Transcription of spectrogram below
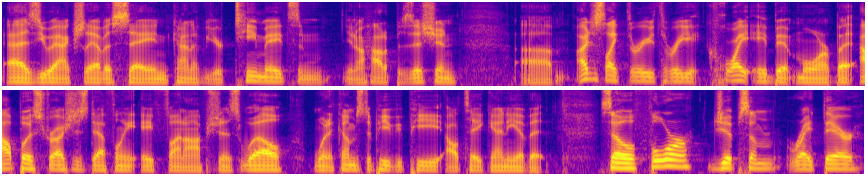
as you actually have a say in kind of your teammates and, you know, how to position. Um, I just like 3v3 quite a bit more, but Outpost Rush is definitely a fun option as well. When it comes to PvP, I'll take any of it. So for Gypsum right there,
